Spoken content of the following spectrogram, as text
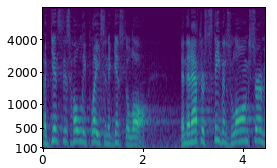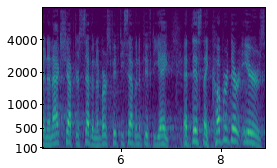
against this holy place and against the law. And then after Stephen's long sermon in Acts chapter 7 and verse 57 and 58, at this they covered their ears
